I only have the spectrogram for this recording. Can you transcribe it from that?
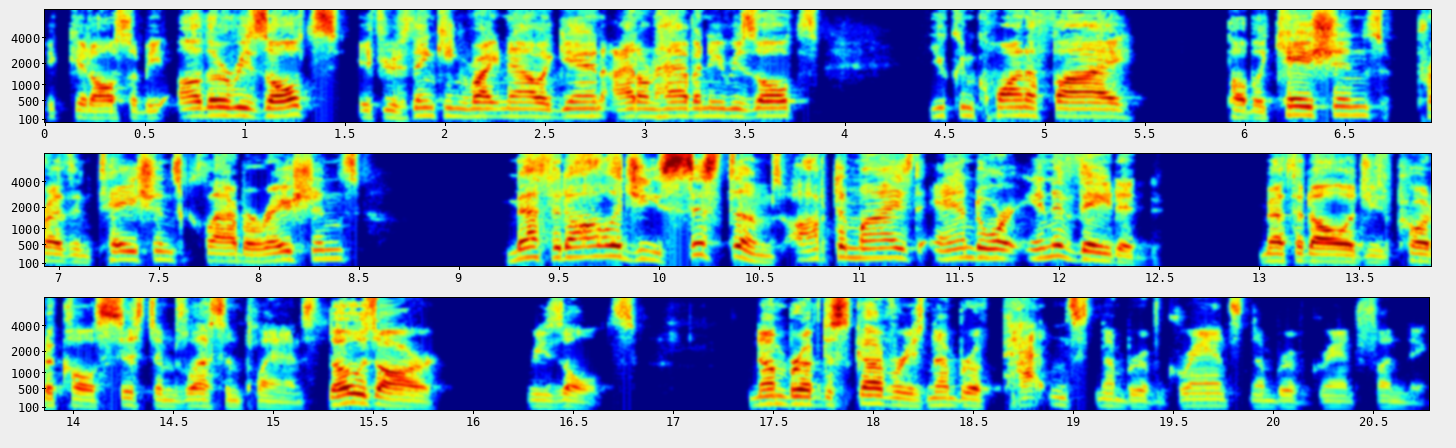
it could also be other results. If you're thinking right now again i don't have any results you can quantify publications presentations collaborations methodologies systems optimized and or innovated methodologies protocols systems lesson plans. Those are results number of discoveries, number of patents, number of grants, number of grant funding.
